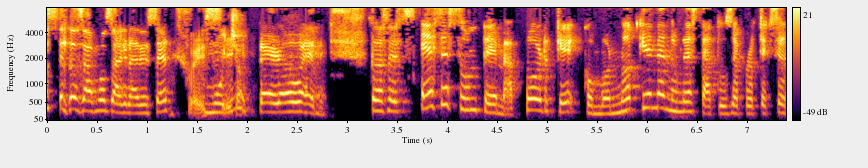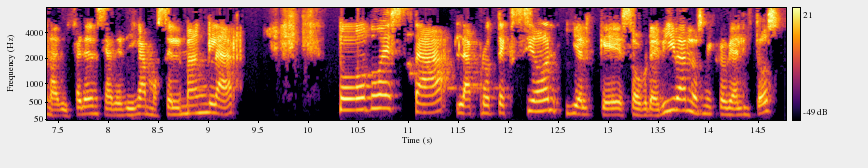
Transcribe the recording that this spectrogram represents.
se los vamos a agradecer pues mucho. Pero bueno, entonces ese es un tema porque como no tienen un estatus de protección, a diferencia de, digamos, el manglar, todo está, la protección y el que sobrevivan los microbialitos,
